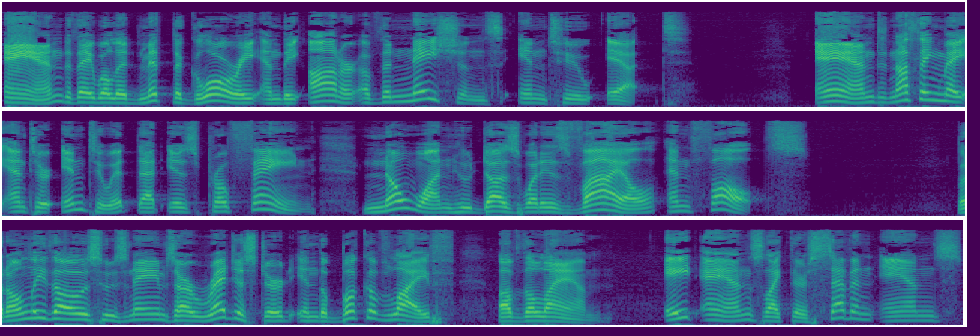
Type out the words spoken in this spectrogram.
And they will admit the glory and the honor of the nations into it. And nothing may enter into it that is profane. No one who does what is vile and false. But only those whose names are registered in the book of life of the Lamb. Eight ands, like there's seven ands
